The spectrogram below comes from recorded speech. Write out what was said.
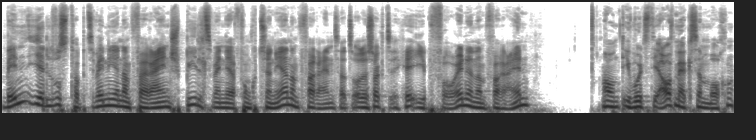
Wenn ihr Lust habt, wenn ihr in einem Verein spielt, wenn ihr Funktionär in einem Verein seid oder sagt, okay, ich habe Freunde in einem Verein, und ich wollte die aufmerksam machen,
